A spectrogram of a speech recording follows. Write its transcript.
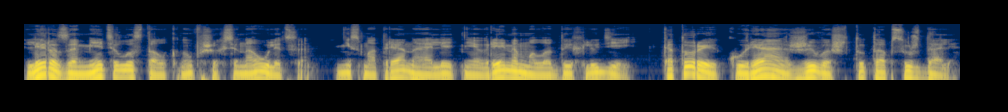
Лера заметила столкнувшихся на улице, несмотря на летнее время молодых людей, которые, куря, живо что-то обсуждали.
